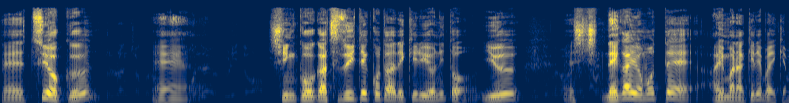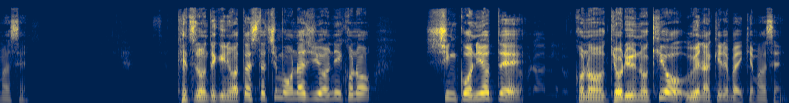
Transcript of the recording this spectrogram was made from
え、強く、え、信仰が続いていくことができるようにという願いを持って歩まなければいけません。結論的に私たちも同じようにこの信仰によってこの魚流の木を植えなければいけません。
